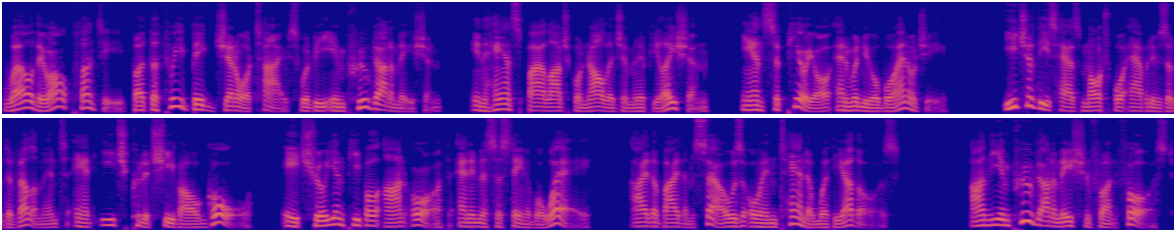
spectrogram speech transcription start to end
Well, there are plenty, but the three big general types would be improved automation, enhanced biological knowledge and manipulation, and superior and renewable energy. Each of these has multiple avenues of development, and each could achieve our goal a trillion people on Earth and in a sustainable way, either by themselves or in tandem with the others. On the improved automation front first,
